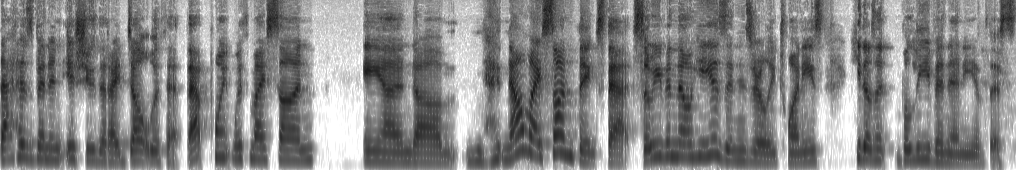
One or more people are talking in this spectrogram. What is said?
that has been an issue that I dealt with at that point with my son. And um, now my son thinks that. So even though he is in his early 20s, he doesn't believe in any of this.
